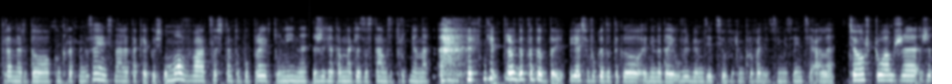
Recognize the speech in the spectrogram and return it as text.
trener do konkretnych zajęć, no ale tak jakoś umowa, coś tam, to był projekt unijny, że ja tam nagle zostałam zatrudniona. nie, prawda? prawdopodobne. Ja się w ogóle do tego nie nadaję. Uwielbiam dzieci, uwielbiam prowadzić z nimi zajęcia, ale wciąż czułam, że, że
